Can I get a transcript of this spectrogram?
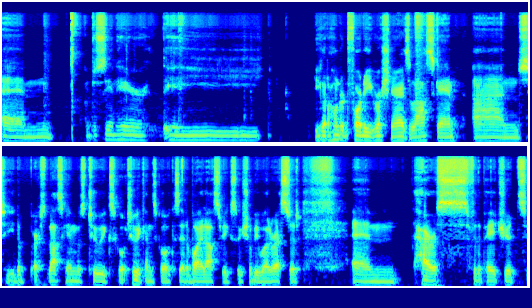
Um, I'm just seeing here the he got 140 rushing yards last game, and he the last game was two weeks ago, two weekends ago because they had a bye last week, so he should be well rested. Um, Harris for the Patriots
